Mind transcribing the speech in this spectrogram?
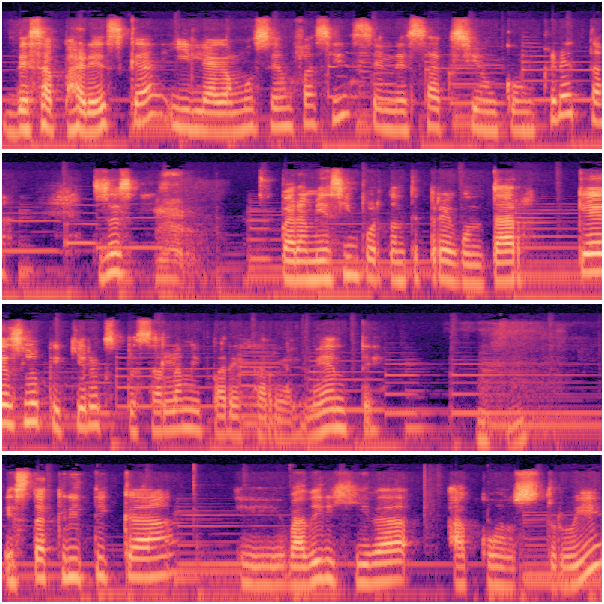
desaparezca y le hagamos énfasis en esa acción concreta. Entonces, para mí es importante preguntar, ¿qué es lo que quiero expresarle a mi pareja realmente? ¿Esta crítica eh, va dirigida a construir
